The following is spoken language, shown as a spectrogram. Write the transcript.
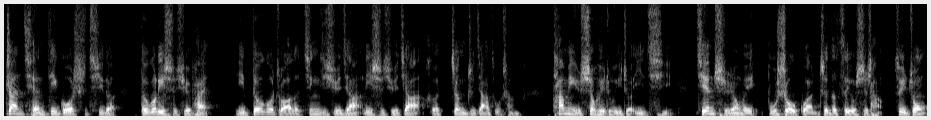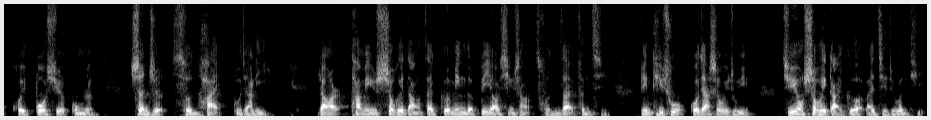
战前帝国时期的德国历史学派以德国主要的经济学家、历史学家和政治家组成，他们与社会主义者一起坚持认为，不受管制的自由市场最终会剥削工人，甚至损害国家利益。然而，他们与社会党在革命的必要性上存在分歧，并提出国家社会主义即用社会改革来解决问题。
